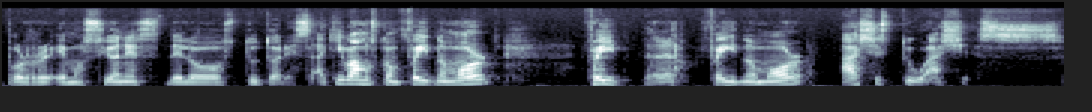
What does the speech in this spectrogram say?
por emociones de los tutores. Aquí vamos con Fate No More, Fate, Fate No More, Ashes to Ashes.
